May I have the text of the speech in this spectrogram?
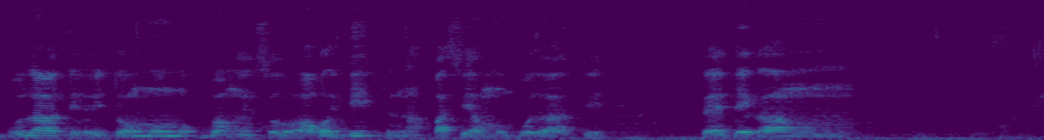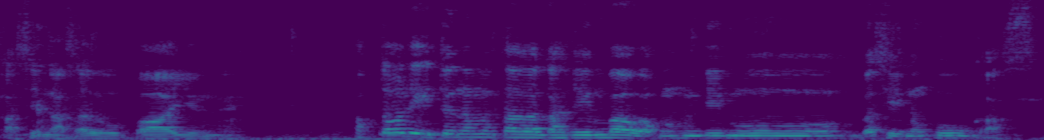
Bulati o ito ang mumukbangin. So ako dito na kasi ang bulati. Pwede kang kasi nasa lupa yun eh. Actually, ito naman talaga halimbawa kung hindi mo basi ng hugas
